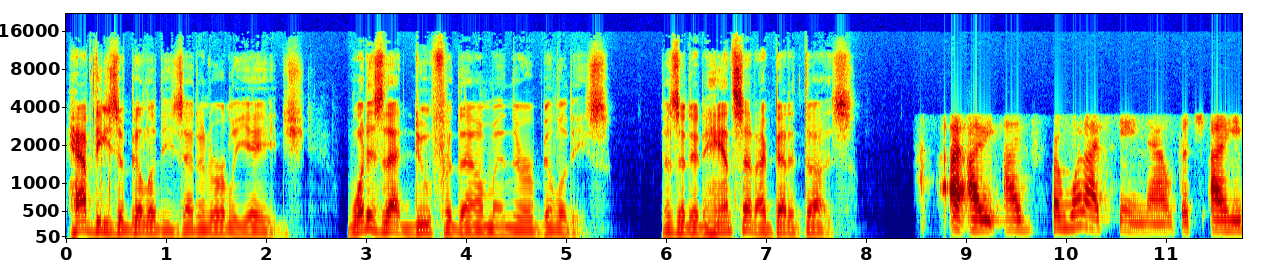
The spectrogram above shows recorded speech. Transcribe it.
have these abilities at an early age, what does that do for them and their abilities? Does it enhance it? I bet it does. I, I from what I've seen now, that I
